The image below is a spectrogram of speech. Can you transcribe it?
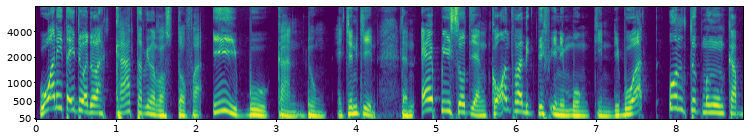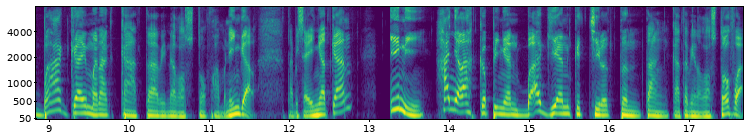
Wanita itu adalah Katarina Rostova, ibu kandung Agent Kin. Dan episode yang kontradiktif ini mungkin dibuat untuk mengungkap bagaimana Katarina Rostova meninggal. Tapi saya ingatkan, ini hanyalah kepingan bagian kecil tentang Katarina Rostova.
